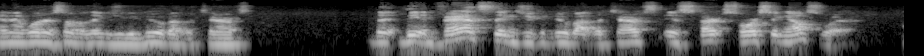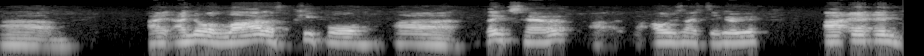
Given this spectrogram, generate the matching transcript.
and then what are some of the things you can do about the tariffs the, the advanced things you can do about the tariffs is start sourcing elsewhere. Um, I, I, know a lot of people, uh, thanks Hannah, uh, always nice to hear you. Uh, and, and,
